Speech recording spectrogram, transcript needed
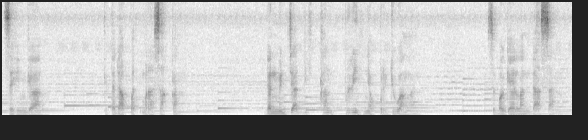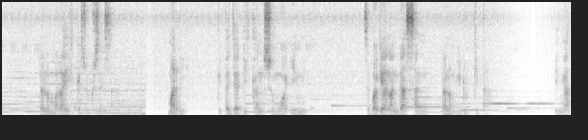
Sehingga kita dapat merasakan dan menjadikan perihnya perjuangan sebagai landasan dalam meraih kesuksesan. Mari kita jadikan semua ini sebagai landasan dalam hidup kita. Ingat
